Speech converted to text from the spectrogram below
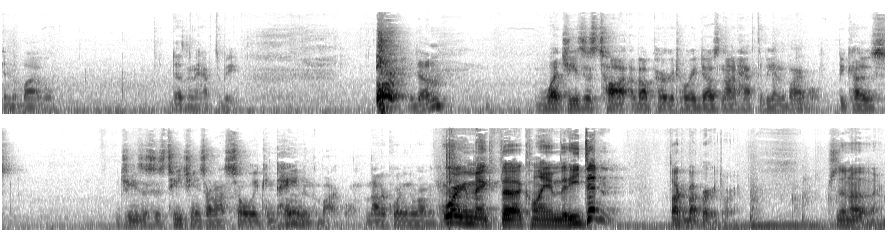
in the Bible. It doesn't have to be. You done? What Jesus taught about purgatory does not have to be in the Bible because Jesus' teachings are not solely contained in the Bible, not according to Roman Or you can make the claim that he didn't talk about purgatory, which is another thing.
